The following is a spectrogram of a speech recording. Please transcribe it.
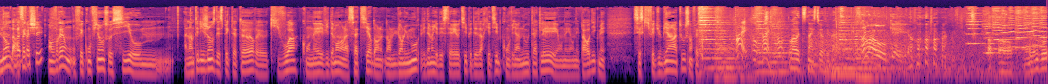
non, bah, on va en fait, se fâcher. En vrai, on fait confiance aussi au, à l'intelligence des spectateurs euh, qui voient qu'on est évidemment dans la satire, dans, dans, dans l'humour. Évidemment, il y a des stéréotypes et des archétypes qu'on vient nous tacler et on est, on est parodique, mais c'est ce qui fait du bien à tous en fait. Hi. Oh, hi. Well, it's nice to have you back. Oh, okay. oh oh, le nouveau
